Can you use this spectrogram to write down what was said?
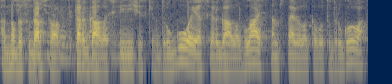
одно государство вторгалось физически в другое, свергало власть, там ставило кого-то другого,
